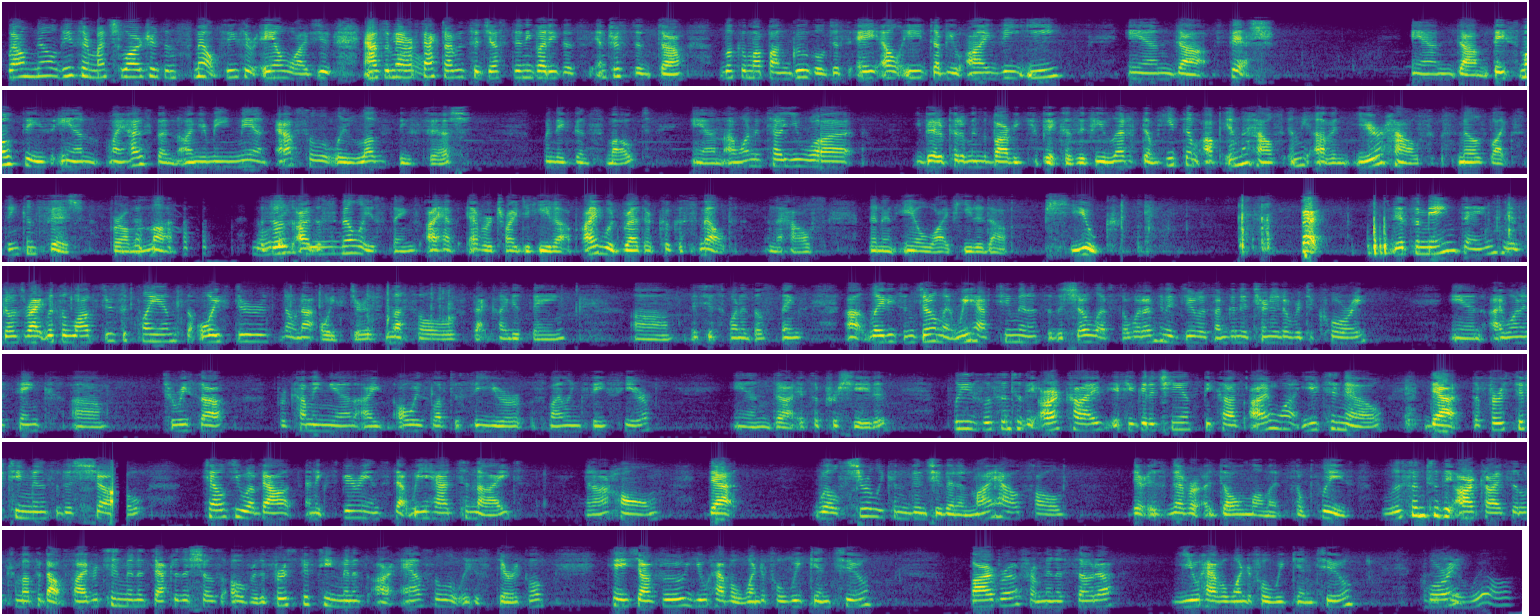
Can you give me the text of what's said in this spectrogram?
Well, no, these are much larger than smelts. These are alewives. You, as a matter of Oh. fact, I would suggest anybody that's interested uh, look them up on Google. Just A L E W I V E and uh, fish. And um, they smoke these, and my husband, I'm your main man, absolutely loves these fish when they've been smoked. And I want to tell you what, you better put them in the barbecue pit because if you let them heat them up in the house in the oven, your house smells like stinking fish for a month. no, those are you. the smelliest things I have ever tried to heat up. I would rather cook a smelt in the house than an alewife heated up. Puke. But it's the main thing. It goes right with the lobsters, the clams, the oysters. No, not oysters, mussels, that kind of thing. Um, it's just one of those things. Uh, ladies and gentlemen, we have two minutes of the show left, so what I'm going to do is I'm going to turn it over to Corey, and I want to thank um, Teresa for coming in. I always love to see your smiling face here, and uh, it's appreciated. Please listen to the archive if you get a chance because I want you to know that the first 15 minutes of this show tells you about an experience that we had tonight in our home that will surely convince you that in my household there is never a dull moment. So please listen to the archives. It'll come up about five or ten minutes after the show's over. The first 15 minutes are absolutely hysterical. Deja vu, you have a wonderful weekend too. Barbara from Minnesota, you have a wonderful weekend too. Corey? I will.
